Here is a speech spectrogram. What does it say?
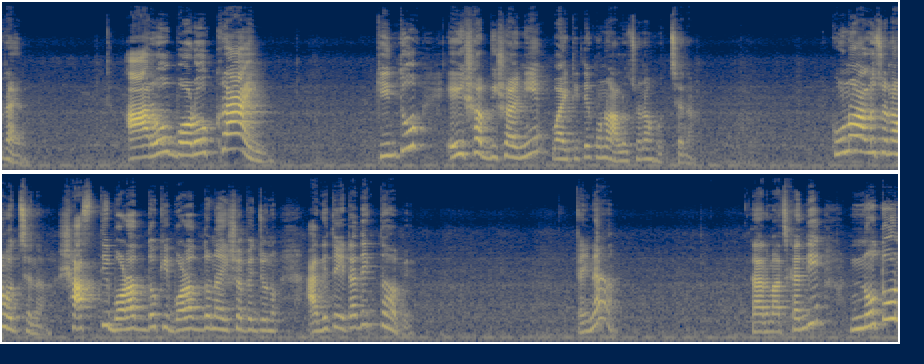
ক্রাইম আরও বড় ক্রাইম কিন্তু এই সব বিষয় নিয়ে ওয়াইটিতে কোনো আলোচনা হচ্ছে না। কোনো আলোচনা হচ্ছে না। শাস্তি বরাদ্দ কি বরাদ্দ না এইসবের জন্য? আগে তো এটা দেখতে হবে। তাই না? তার মাঝখান দিয়ে নতুন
